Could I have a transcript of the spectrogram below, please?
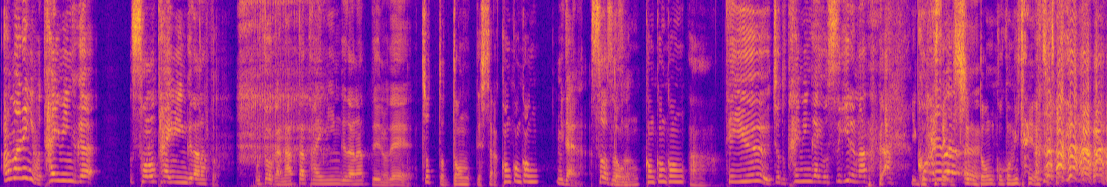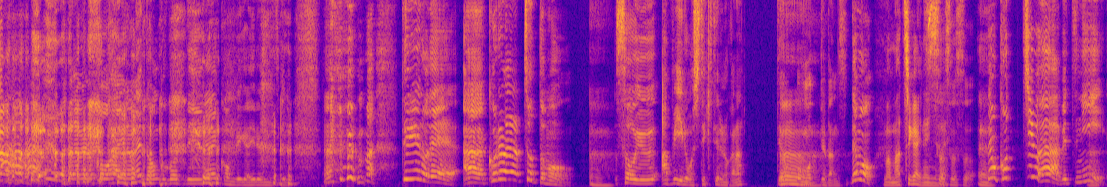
あまりにもタイミングがそのタイミングだなと音が鳴ったタイミングだなっていうのでちょっとドンってしたらコンコンコン。みたいな。そうそうドそう。っンコンコンコン。あていうちょっとタイミングが良すぎるなって。ああ ごめんなさい一瞬ドンンココみたいにな。っちゃった渡辺の後輩のねドンココっていうねコンビがいるんですけど。まあっていうのであこれはちょっともううん。そういうアピールをしてきてるのかなって思ってたんです、でもまあ間違いないんじゃないそうそうそう、うん。でもこっちは別に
